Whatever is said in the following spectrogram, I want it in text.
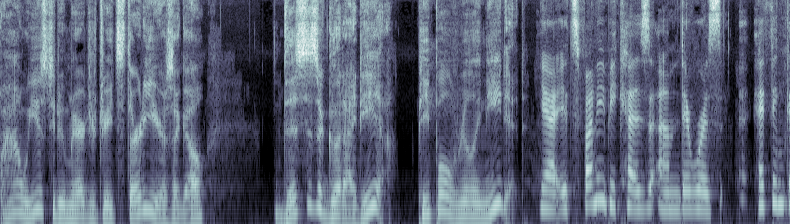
wow, we used to do marriage retreats 30 years ago. This is a good idea. People really need it. Yeah, it's funny because um, there was, I think,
